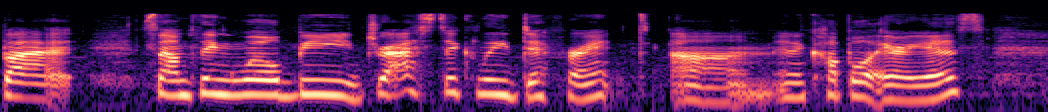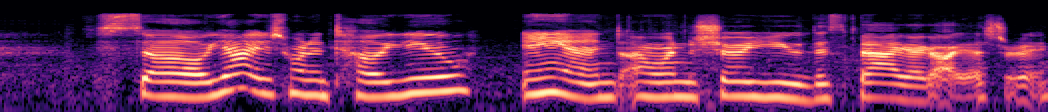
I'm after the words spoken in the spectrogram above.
But something will be drastically different um, in a couple areas. So yeah, I just want to tell you and I wanted to show you this bag I got yesterday.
